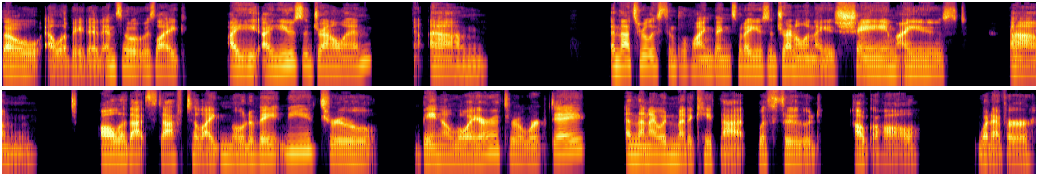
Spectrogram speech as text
so elevated. And so it was like I I use adrenaline um, and that's really simplifying things. But I use adrenaline, I use shame, I used um, all of that stuff to like motivate me through being a lawyer through a workday. And then I would medicate that with food, alcohol, whatever.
